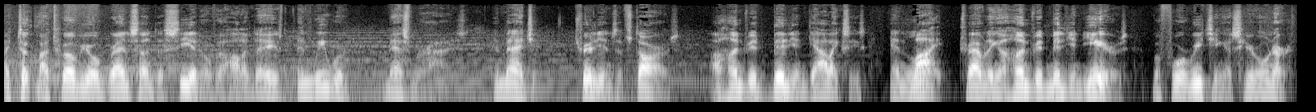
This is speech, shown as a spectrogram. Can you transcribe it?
I took my 12 year old grandson to see it over the holidays, and we were mesmerized. Imagine trillions of stars, a hundred billion galaxies, and light traveling a hundred million years before reaching us here on Earth.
